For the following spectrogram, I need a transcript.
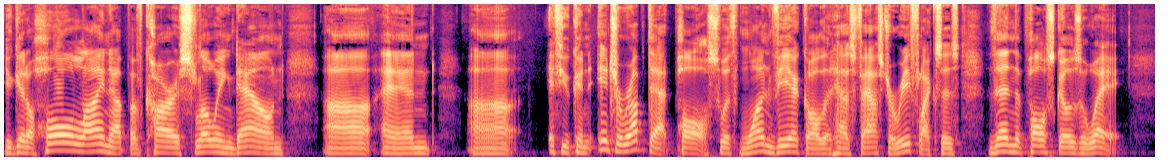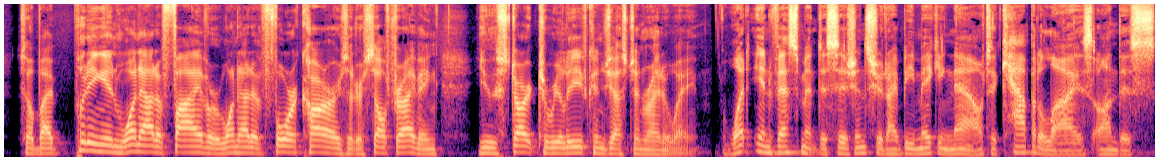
you get a whole lineup of cars slowing down uh, and uh, if you can interrupt that pulse with one vehicle that has faster reflexes, then the pulse goes away. So by putting in one out of five or one out of four cars that are self driving, you start to relieve congestion right away. What investment decisions should I be making now to capitalize on this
